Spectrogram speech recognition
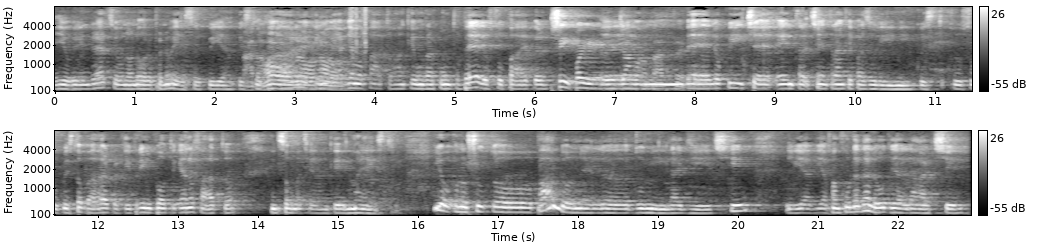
E io vi ringrazio, è un onore per noi essere qui a questo ah, no, no, no. Anche un racconto bello su Piper. Sì, poi leggiamo eh, una parte. Bello, qui c'entra, c'entra anche Pasolini questo, su questo bar perché i primi botti che hanno fatto, insomma c'era anche il maestro. Io ho conosciuto Paolo nel 2010, lì a via Fanfulla da Lodi all'Arci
